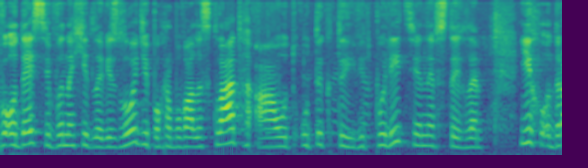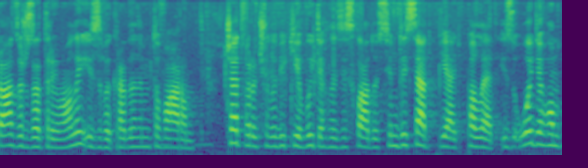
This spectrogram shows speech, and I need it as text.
В Одесі винахідливі злодії пограбували склад, а от утекти від поліції не встигли. Їх одразу ж затримали із викраденим товаром. Четверо чоловіків витягли зі складу 75 палет із одягом.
